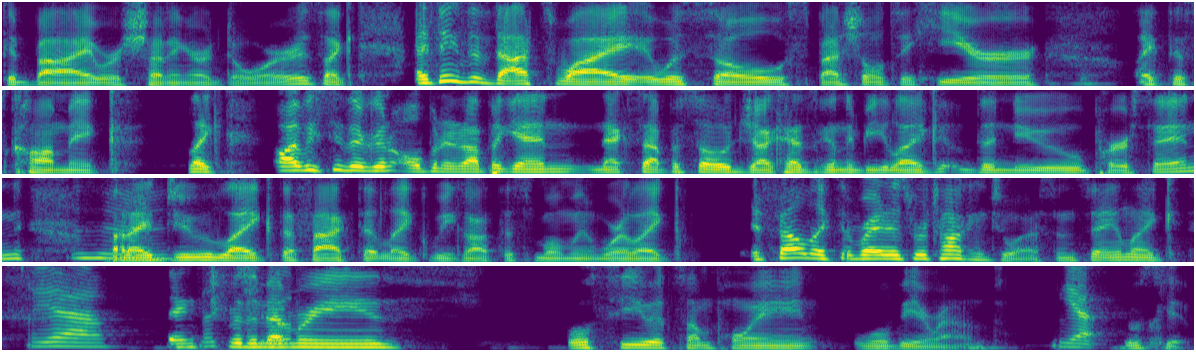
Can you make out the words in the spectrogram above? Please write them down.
goodbye, we're shutting our doors. Like, I think that that's why it was so special to hear like this comic like obviously they're gonna open it up again next episode jughead's gonna be like the new person but i Mhm. do like the fact that like we got this moment where like it felt like the writers were talking to us and saying like, Yeah. "Thanks for the true. memories. We'll see you at some point. We'll be around." Yeah. It was cute.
